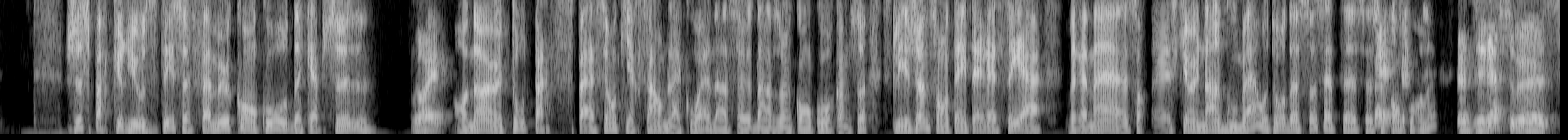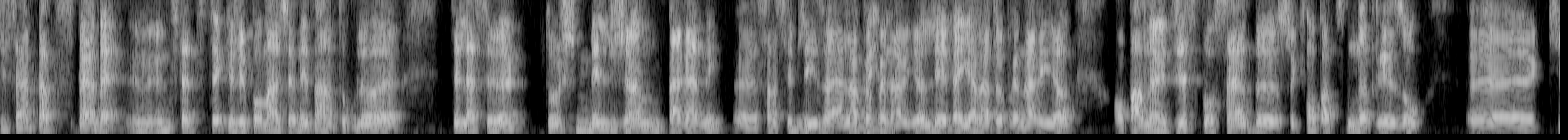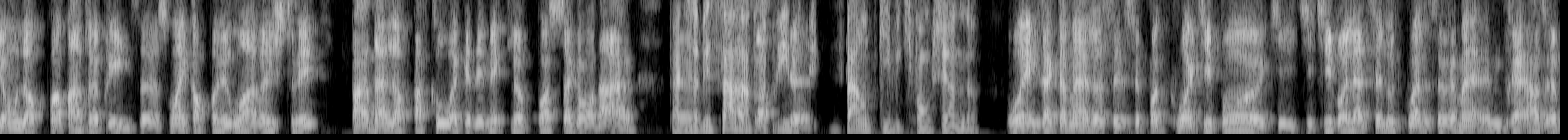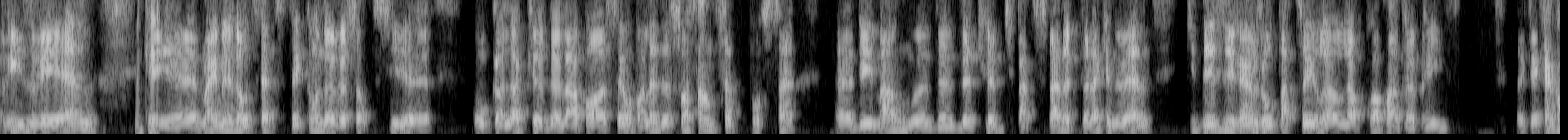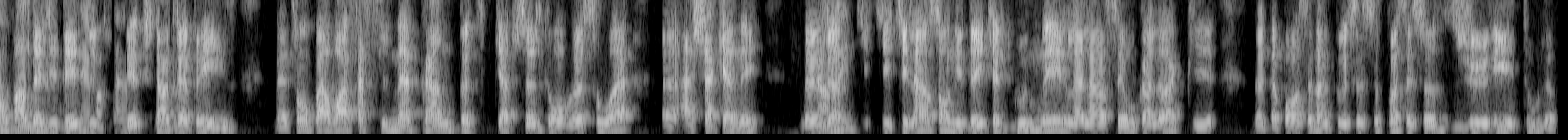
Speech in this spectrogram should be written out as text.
Juste par curiosité, ce fameux concours de capsules, on a un taux de participation qui ressemble à quoi dans, ce, dans un concours comme ça? Est-ce que les jeunes sont intéressés à vraiment. Est-ce qu'il y a un engouement autour de ça, cette, ce, ben, concours-là? Je, dirais sur 600 euh, participants, ben, une, statistique que je n'ai pas mentionnée tantôt, là, euh, la CE touche 1000 jeunes par année, euh, sensibilise à l'entrepreneuriat, l'éveil à l'entrepreneuriat. On parle d'un 10% de ceux qui font partie de notre réseau euh, qui ont leur propre entreprise, euh, soit incorporée ou enregistrée pendant leur parcours académique post-secondaire. vous euh, avez 100 entreprises existantes qui, fonctionnent. Là. Oui, exactement. Là, c'est, pas de quoi qui est pas qui, est volatile ou de quoi. C'est vraiment une vraie entreprise réelle. Et même une autre statistique qu'on a ressortie au colloque de l'an passé, on parlait de 67% des membres de, de clubs qui participaient à notre colloque annuel qui désiraient un jour partir leur, propre entreprise. quand on parle de l'idée du, pitch d'entreprise, ben, on peut avoir facilement 30 petites capsules qu'on reçoit euh, à chaque année d'un ah jeune qui, qui, lance son idée, qui a le goût de venir la lancer au colloque, puis de, passer dans le processus, du jury et tout. Là.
